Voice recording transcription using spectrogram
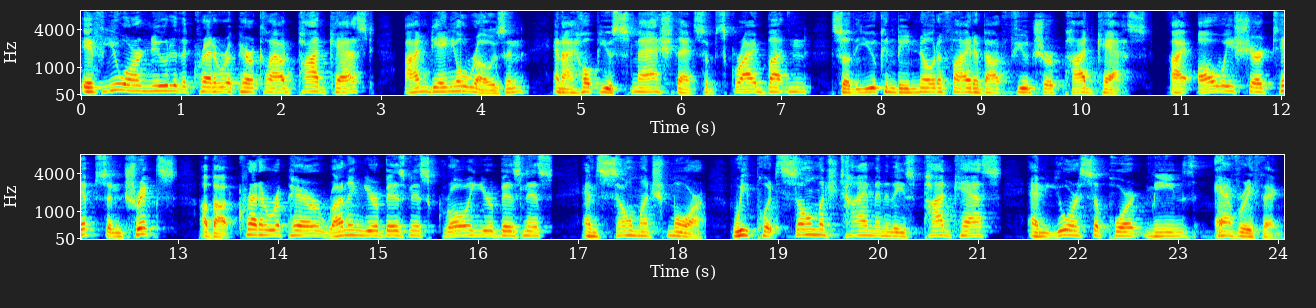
If you are new to the Credit Repair Cloud podcast, I'm Daniel Rosen, and I hope you smash that subscribe button so that you can be notified about future podcasts. I always share tips and tricks about credit repair, running your business, growing your business, and so much more. We put so much time into these podcasts and your support means everything.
